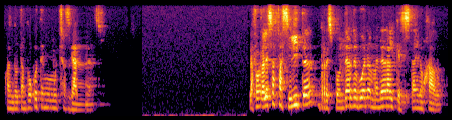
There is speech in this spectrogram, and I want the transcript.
cuando tampoco tengo muchas ganas. La fortaleza facilita responder de buena manera al que está enojado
